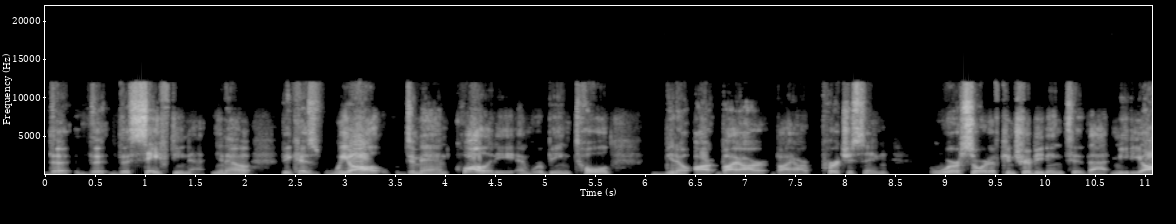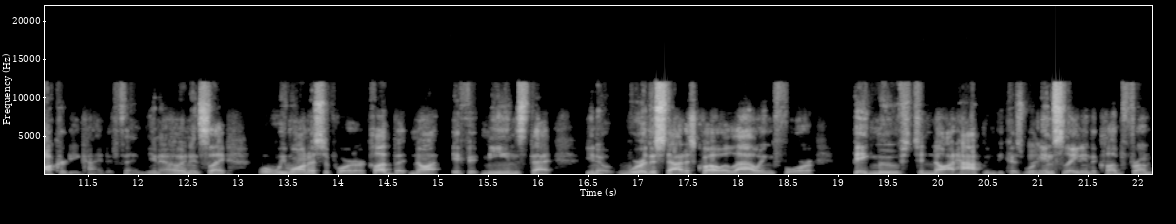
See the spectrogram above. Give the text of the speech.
the the the safety net, you know, because we all demand quality and we're being told, you know, our by our by our purchasing we're sort of contributing to that mediocrity kind of thing, you know? And it's like, well, we want to support our club, but not if it means that, you know, we're the status quo, allowing for big moves to not happen because we're Mhm. insulating the club from,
